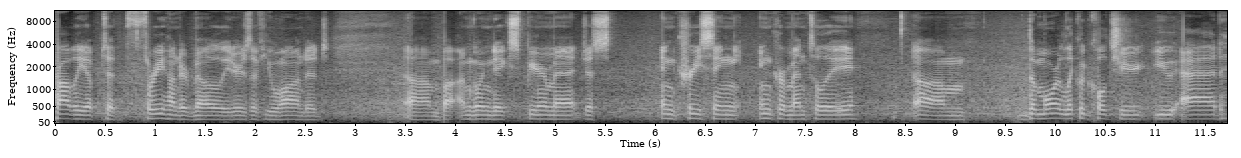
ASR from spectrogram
probably up to 300 milliliters if you wanted. Um, but I'm going to experiment just increasing incrementally. Um, the more liquid culture you add,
